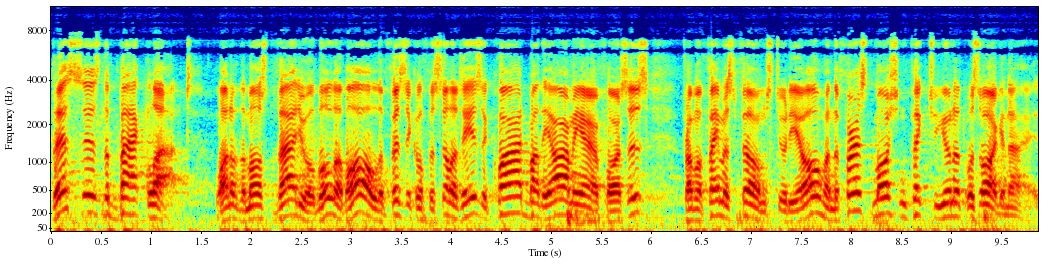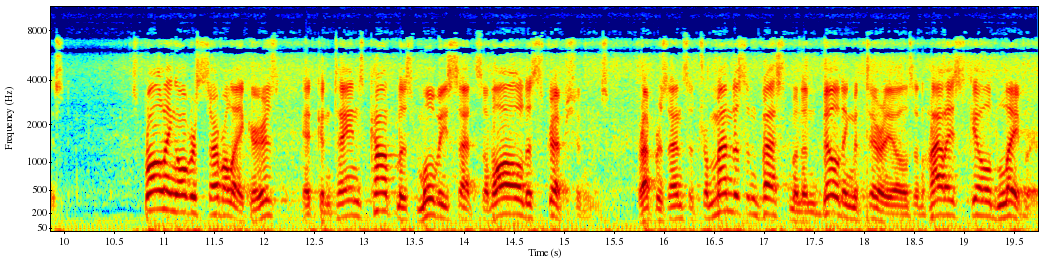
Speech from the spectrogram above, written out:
This is the back lot, one of the most valuable of all the physical facilities acquired by the Army Air Forces from a famous film studio when the first motion picture unit was organized. Sprawling over several acres, it contains countless movie sets of all descriptions, represents a tremendous investment in building materials and highly skilled labor.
